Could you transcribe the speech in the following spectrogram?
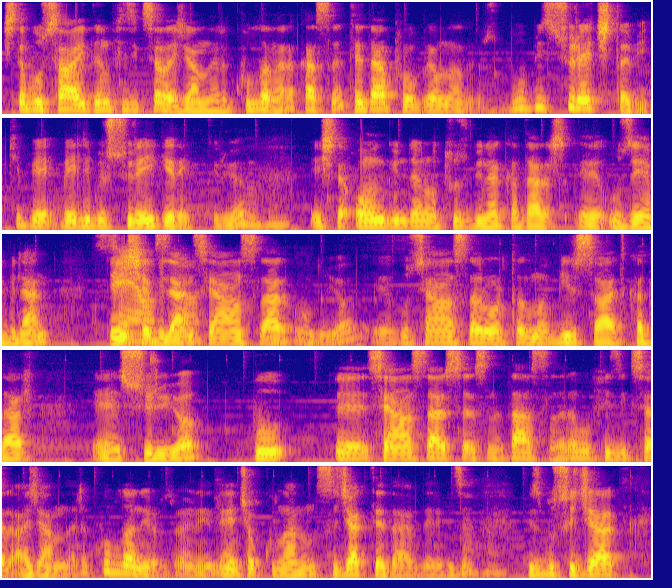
işte bu saydığım fiziksel ajanları kullanarak hastanın tedavi programını alıyoruz. Bu bir süreç tabii ki be- belli bir süreyi gerektiriyor. Hı hı. İşte 10 günden 30 güne kadar e, uzayabilen değişebilen Seanslar. seanslar Hı hı. oluyor. E, bu seanslar ortalama bir saat kadar e, sürüyor. Bu e, seanslar sırasında da hastalara bu fiziksel ajanları kullanıyoruz. Örneğin en çok kullandığımız sıcak tedavileri bizim. Hı hı. Biz bu sıcak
